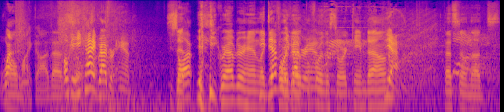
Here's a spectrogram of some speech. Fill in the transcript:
Wow. Oh my god, that's Okay, so he kind of grabbed her hand. You saw that? Yeah, he grabbed her hand He like definitely before, grabbed the, her before hand. the sword came down. Yeah. That's still nuts.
